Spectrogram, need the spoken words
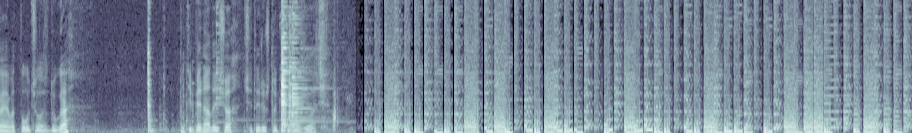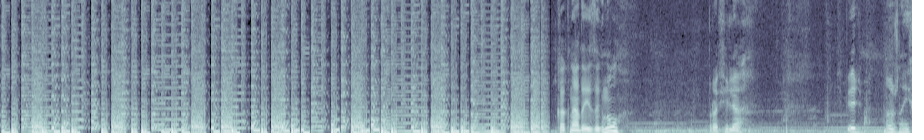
Такая вот получилась дуга. И теперь надо еще 4 штуки сделать. Как надо изогнул профиля. Теперь нужно их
